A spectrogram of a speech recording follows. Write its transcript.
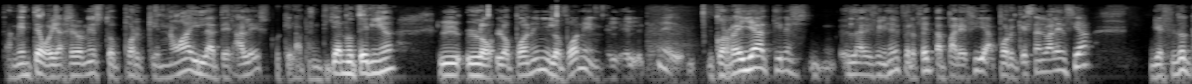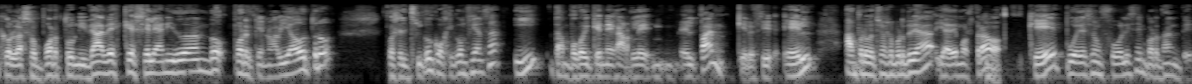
también te voy a ser honesto, porque no hay laterales, porque la plantilla no tenía, lo, lo ponen y lo ponen. El, el- eh, Correia, tienes la definición perfecta, parecía, porque está en Valencia, y es cierto que con las oportunidades que se le han ido dando, porque no había otro, pues el chico cogió confianza y tampoco hay que negarle el pan. Quiero decir, él aprovechó esa oportunidad y ha demostrado que puede ser un futbolista importante.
